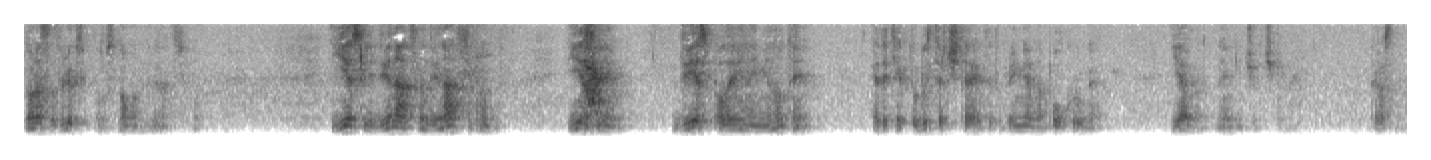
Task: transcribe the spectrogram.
Но раз отвлекся, потом снова на 12 секунд. Если 12 на 12 секунд, если две с половиной минуты, это те, кто быстро читает, это примерно полкруга. Я, наверное, четочки мои. Красные.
